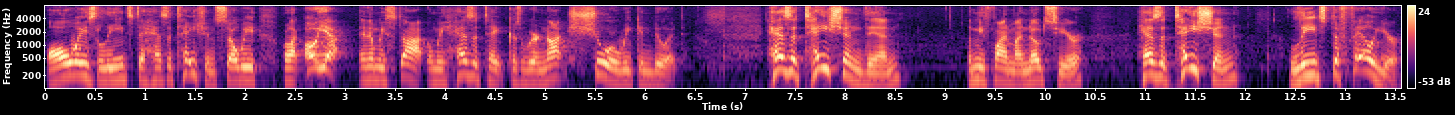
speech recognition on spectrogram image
always leads to hesitation. So we, we're like, oh yeah, and then we stop and we hesitate because we're not sure we can do it. Hesitation then, let me find my notes here. Hesitation leads to failure.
